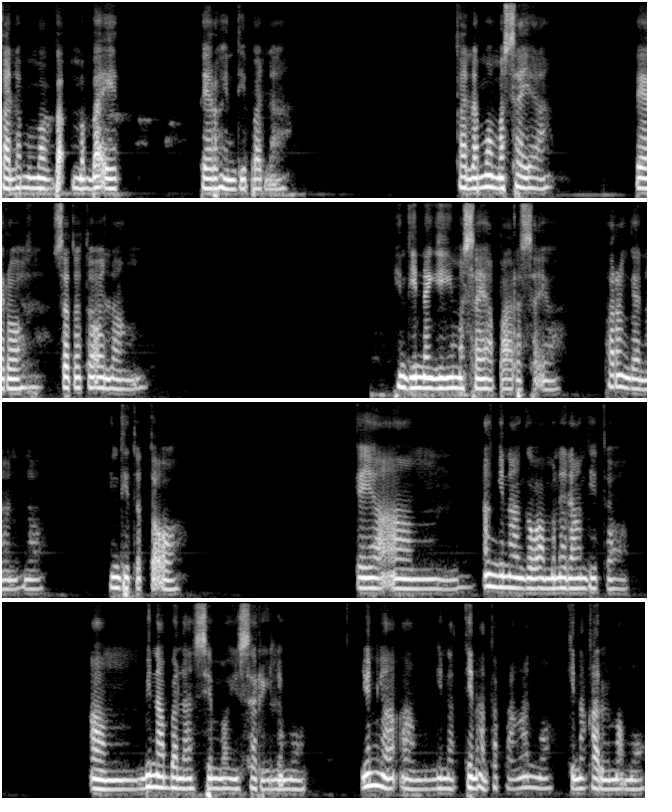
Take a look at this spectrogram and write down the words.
Kala mo maba- mabait, pero hindi pala. Kala mo masaya, pero sa totoo lang, hindi nagiging masaya para sa'yo. Parang ganon, no? Hindi totoo. Kaya, um, ang ginagawa mo na lang dito, um, binabalanse mo yung sarili mo. Yun nga, um, tinatapangan mo, kinakalma mo.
